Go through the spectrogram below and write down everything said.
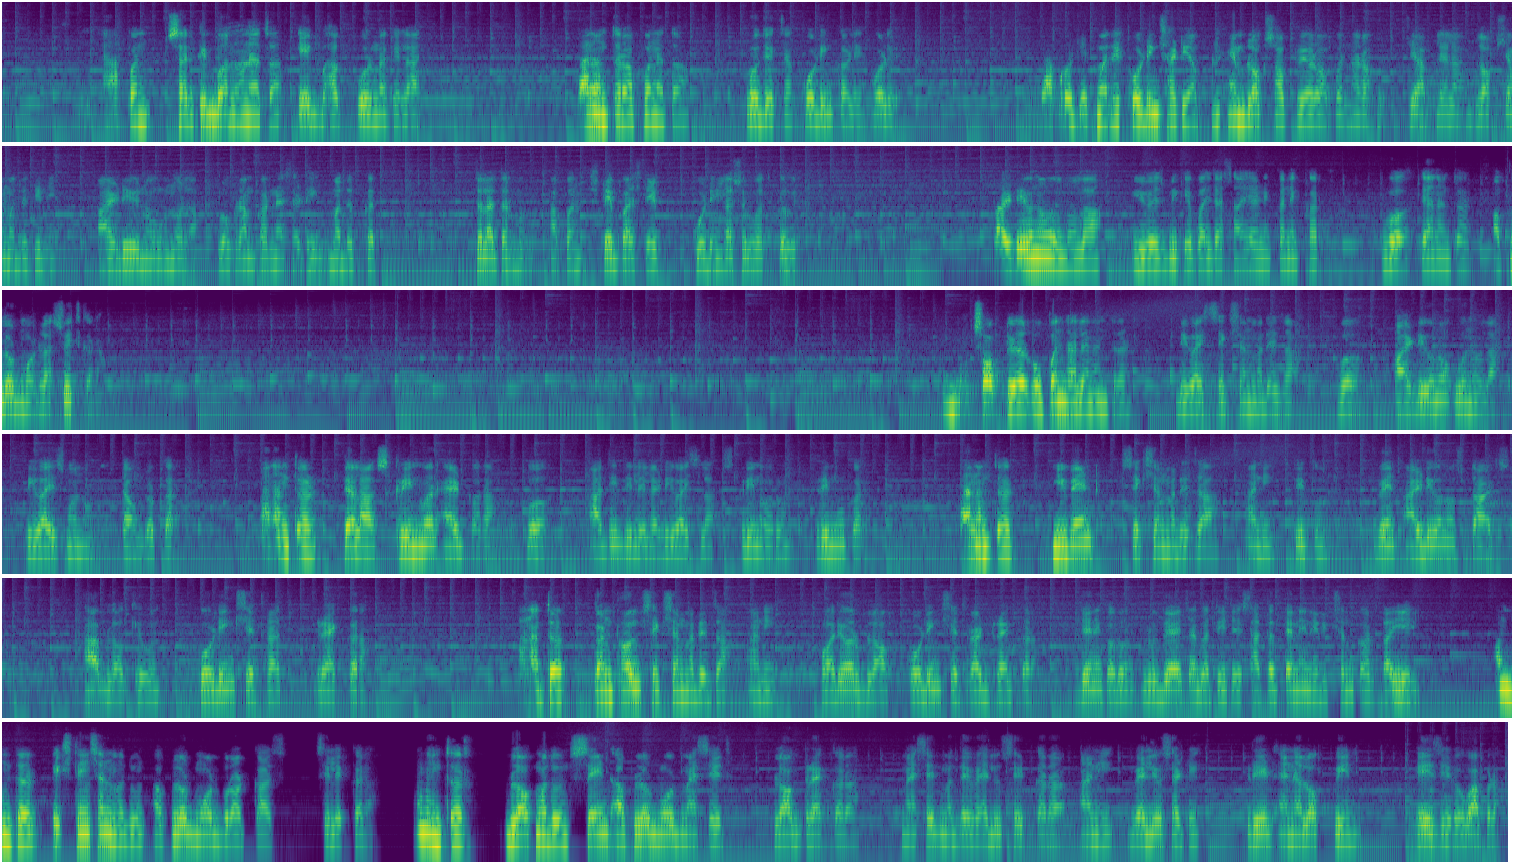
आपण सर्किट बनवण्याचा एक भाग पूर्ण केला आहे. त्यानंतर आपण आता प्रोजेक्टच्या कोडिंगकडे वळूया. या प्रोजेक्टमध्ये कोडिंगसाठी आपण एम ब्लॉक सॉफ्टवेअर वापरणार आहोत जे आपल्याला ब्लॉक्सच्या मदतीने आर्डिनो उनोला प्रोग्राम करण्यासाठी मदत करते चला तर मग आपण स्टेप बाय स्टेप कोडिंगला सुरुवात करूया. आर्डिनो युनोला यू एस बी केबलच्या सहाय्याने कनेक्ट करा व त्यानंतर अपलोड मोडला स्विच करा. सॉफ्टवेअर ओपन झाल्यानंतर डिव्हाइस सेक्शनमध्ये जा व आर्डिओनो उनोला डिव्हाइस म्हणून डाउनलोड करा. त्यानंतर त्याला स्क्रीनवर ॲड करा व आधी दिलेल्या डिव्हाइसला स्क्रीनवरून रिमूव्ह करा. त्यानंतर इव्हेंट सेक्शनमध्ये जा आणि तिथून वेन आर्डिओनो स्टार्ट्स हा ब्लॉक घेऊन कोडिंग क्षेत्रात ट्रॅक करा. त्यानंतर कंट्रोल सेक्शनमध्ये जा आणि फॉर युअर ब्लॉक कोडिंग क्षेत्रात ड्रॅग करा. जेणेकरून हृदयाच्या गतीचे सातत्याने निरीक्षण करता येईल. त्यानंतर एक्सटेन्शन मधून अपलोड मोड ब्रॉडकास्ट सिलेक्ट करा. त्यानंतर ब्लॉक मधून send upload mode message block drag करा. मेसेजमध्ये व्हॅल्यू सेट करा आणि व्हॅल्यूसाठी read analog pin A zero वापरा.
